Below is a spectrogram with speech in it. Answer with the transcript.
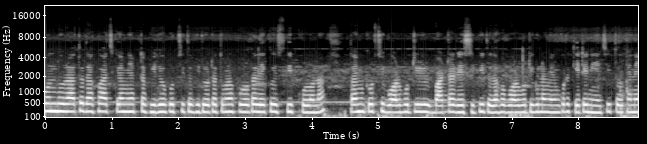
বন্ধুরা, তো দেখো আজকে আমি একটা ভিডিও করছি, তো ভিডিওটা তোমরা পুরোটা দেখো স্কিপ করো না। তো আমি করছি বরবটির বাটার রেসিপি তো দেখো বরবটিগুলো আমি এরকম করে কেটে নিয়েছি। তো এখানে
